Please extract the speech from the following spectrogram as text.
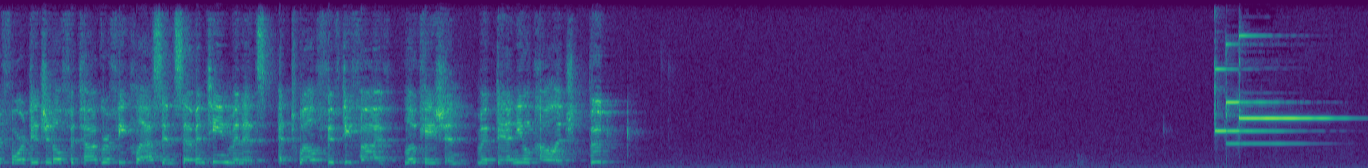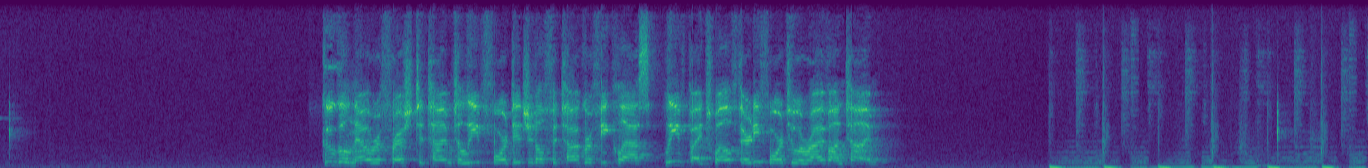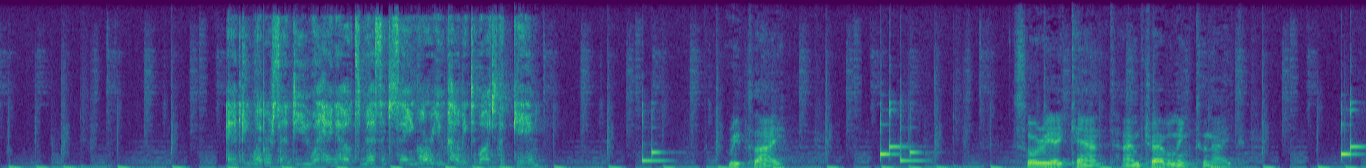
Chapter 4 Digital Photography class in 17 minutes at 12:55. Location: McDaniel College. Boot. Google now refresh to time to leave for digital photography class. Leave by 12:34 to arrive on time. Weber sent you a Hangouts message saying, Are you coming to watch the game? Reply. Sorry, I can't. I'm traveling tonight.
